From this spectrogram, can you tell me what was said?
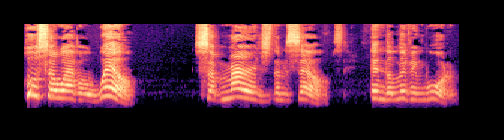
whosoever will submerge themselves in the living water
